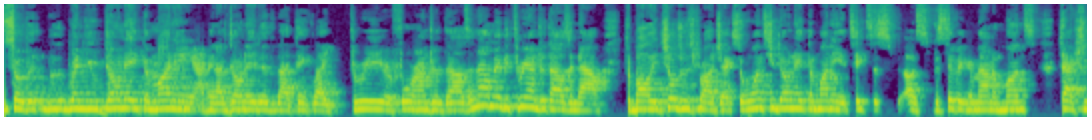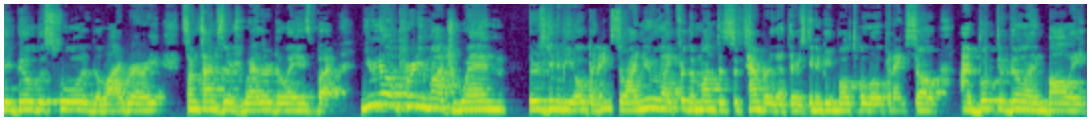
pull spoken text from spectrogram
so when you donate the money, I mean, I've donated, I think like three or 400,000, now maybe 300,000 now to Bali Children's Project. So once you donate the money, it takes a, a, specific amount of months to actually build the school or the library. Sometimes there's weather delays, but you know pretty much when there's going to be openings. So I knew like for the month of September that there's going to be multiple openings. So I booked a villa in Bali.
